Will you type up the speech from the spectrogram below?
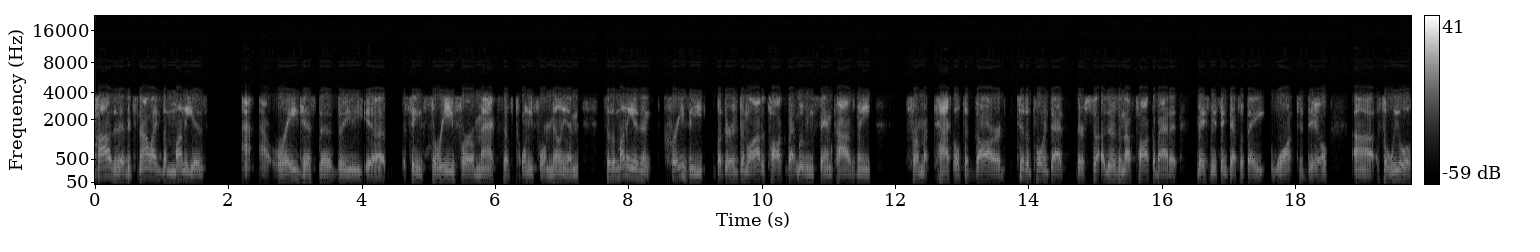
positive. It's not like the money is outrageous. The the uh, seeing three for a max of 24 million. So the money isn't crazy, but there has been a lot of talk about moving Sam Cosmi from tackle to guard to the point that there's there's enough talk about it makes me think that's what they want to do. Uh, so we will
